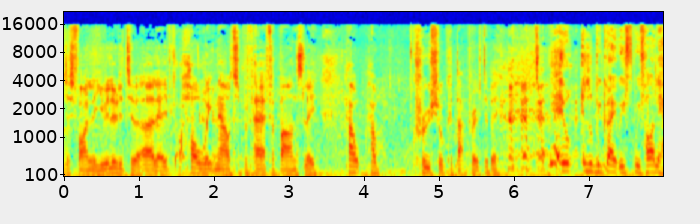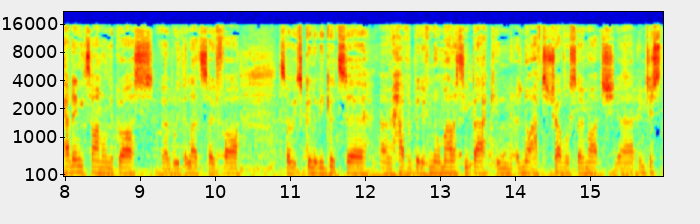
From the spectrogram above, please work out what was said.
just finally, you alluded to it earlier. You've got a whole week now to prepare for Barnsley. How how crucial could that prove to be? yeah, it'll, it'll, be great. We've we've hardly had any time on the grass uh, with the lads so far. So it's going to be good to um, have a bit of normality back and, and not have to travel so much uh, and just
